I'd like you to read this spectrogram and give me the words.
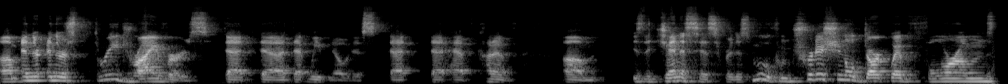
um, and there and there's three drivers that uh, that we've noticed that that have kind of um, is the genesis for this move from traditional dark web forums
